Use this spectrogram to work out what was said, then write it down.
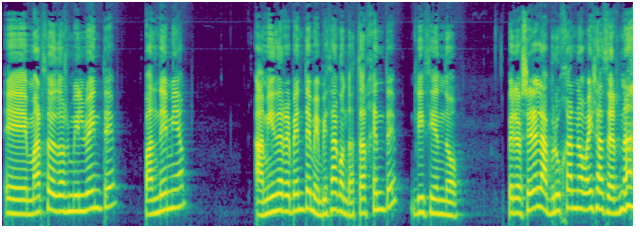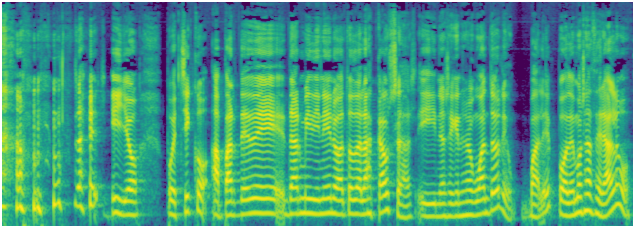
Eh, marzo de 2020, pandemia, a mí de repente me empieza a contactar gente diciendo, pero ser las brujas no vais a hacer nada, ¿sabes? Y yo, pues chico, aparte de dar mi dinero a todas las causas y no sé qué, no sé cuántos, digo, vale, podemos hacer algo.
